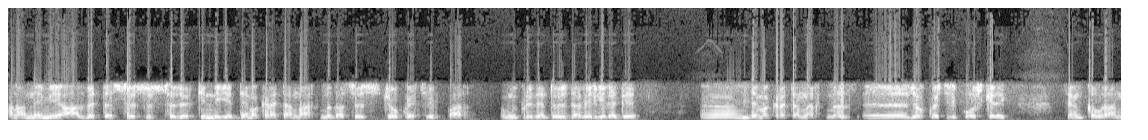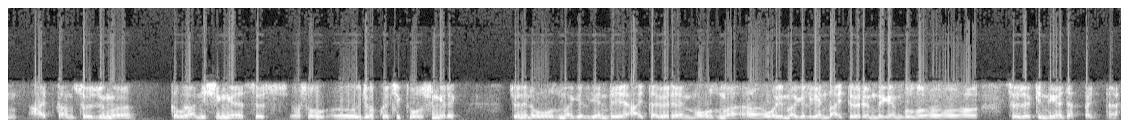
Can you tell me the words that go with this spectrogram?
Анан эми албетте сөзсүз сөз эркиндиги демократиянын артында да сөзсүз жоопкерчилик бар. Муну президент өзү да белгиледи. Демократиянын артында жоопкерчилик болуш керек сен кылган айткан сөзүңө кылган ишиңе сөз ошол э, жоопкерчиликтүү болушуң керек. Жөн эле оозума келгенди айта берем оозума э, оюма келгенди айта берем деген бул э, сөз эркиндигине жатпайт да.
